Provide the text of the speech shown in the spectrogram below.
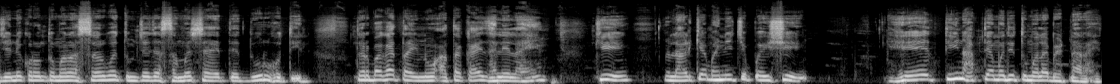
जेणेकरून तुम्हाला सर्व तुमच्या ज्या समस्या आहेत ते दूर होतील. तर बघा ताईनो आता काय झालेलं आहे की लाडक्या बहिणीचे पैसे हे तीन हप्त्यामध्ये तुम्हाला भेटणार आहेत.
